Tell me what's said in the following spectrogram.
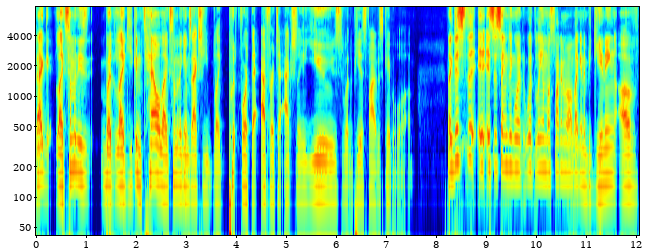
That like some of these but like you can tell like some of the games actually like put forth the effort to actually use what the PS5 is capable of. Like this is the it's the same thing what what Liam was talking about like in the beginning of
